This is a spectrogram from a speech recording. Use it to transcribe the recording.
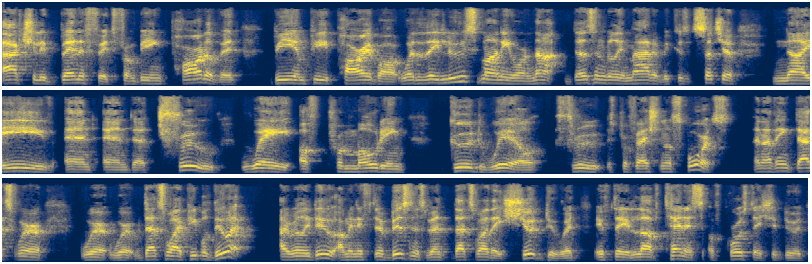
actually benefit from being part of it. BNP Paribas, whether they lose money or not, doesn't really matter because it's such a naive and and a true way of promoting goodwill through professional sports. And I think that's where where where that's why people do it. I really do. I mean, if they're businessmen, that's why they should do it. If they love tennis, of course they should do it.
